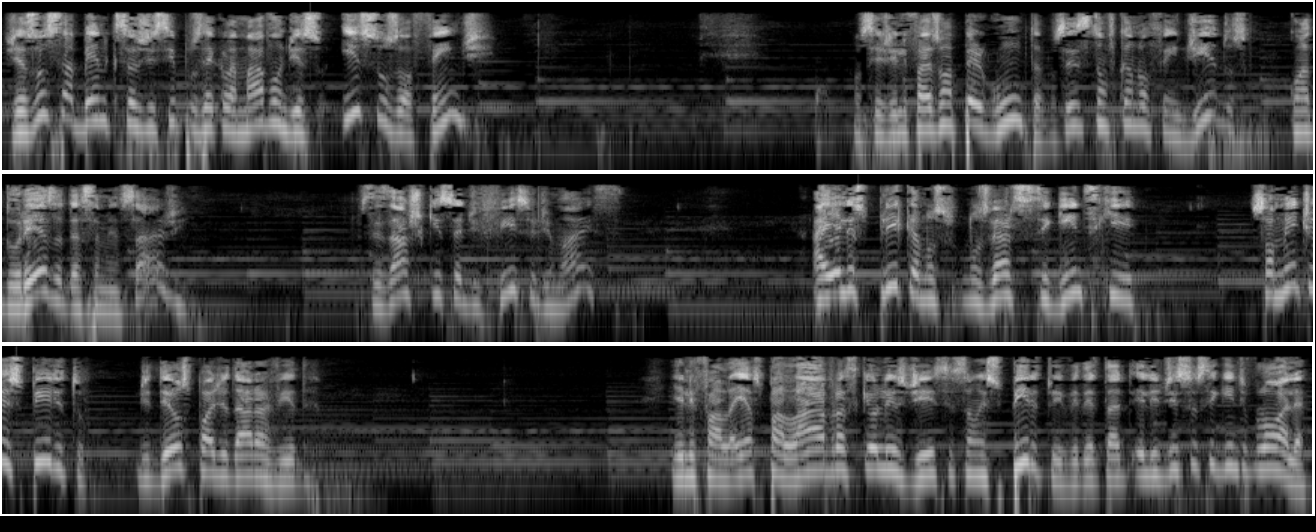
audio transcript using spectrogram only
Jesus, sabendo que seus discípulos reclamavam disso, isso os ofende? Ou seja, ele faz uma pergunta: vocês estão ficando ofendidos com a dureza dessa mensagem? Vocês acham que isso é difícil demais? Aí ele explica nos, nos versos seguintes que somente o Espírito de Deus pode dar a vida. E ele fala, e as palavras que eu lhes disse são espírito e vida. Ele, tá, ele disse o seguinte, falou, olha,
